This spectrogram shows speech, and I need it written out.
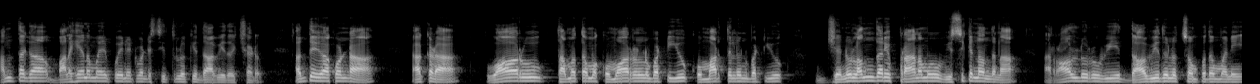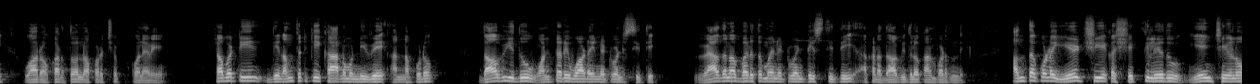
అంతగా బలహీనమైపోయినటువంటి స్థితిలోకి దావీది వచ్చాడు. అంతేకాకుండా అక్కడ వారు తమ తమ కుమారులను బట్టి కుమార్తెలను బట్టి జనులందరి ప్రాణము విసికినందున రాళ్ళు రువి దావీదును చంపుదామని వారు ఒకరితోనొకరు చెప్పుకునేవి కాబట్టి దీనంతటికీ కారణం నీవే అన్నప్పుడు దావీదు ఒంటరి వాడైనటువంటి స్థితి వేదన భరితమైనటువంటి స్థితి అక్కడ దావీదులో కనపడుతుంది అంతా కూడా ఏడ్చి ఇక శక్తి లేదు ఏం చేయాలో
